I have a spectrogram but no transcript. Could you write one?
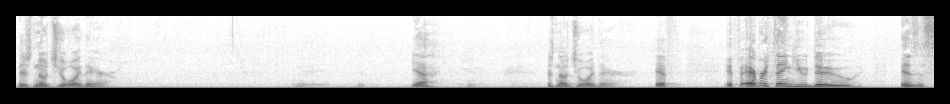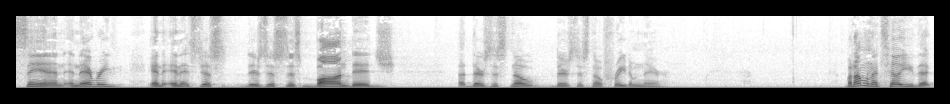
there's no joy there. Yeah? There's no joy there. If, if everything you do is a sin and every and, and it's just there's just this bondage uh, there's just no there's just no freedom there but i'm going to tell you that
